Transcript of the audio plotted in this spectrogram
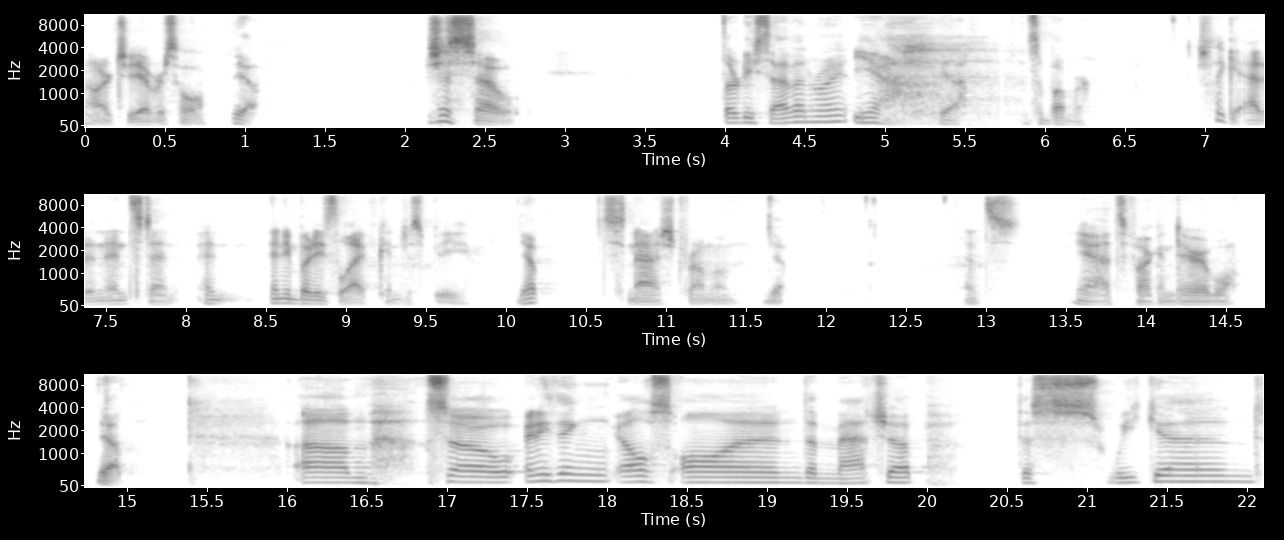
Archie Eversole. Yeah. It's just so thirty-seven, right? yeah. Yeah, it's a bummer. Just like at an instant. And anybody's life can just be Yep. snatched from them. Yep. That's yeah, it's fucking terrible. Um. So, anything else on the matchup this weekend?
